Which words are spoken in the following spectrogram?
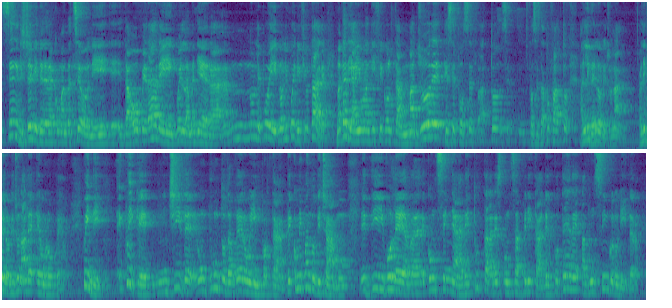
se ricevi delle raccomandazioni eh, da operare in quella maniera, non, le puoi, non li puoi rifiutare. Magari hai una difficoltà maggiore che se fosse, fatto, se fosse stato fatto a livello regionale, a livello regionale europeo. Quindi è qui che incide un punto davvero importante, come quando diciamo eh, di voler consegnare tutta la responsabilità del potere ad un singolo leader.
